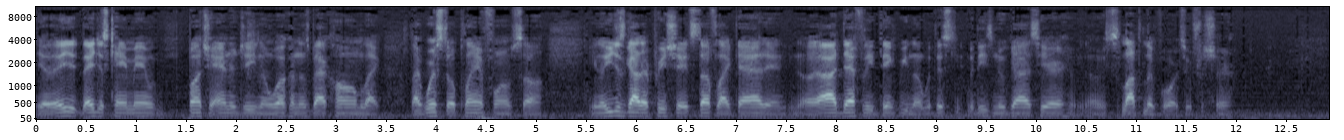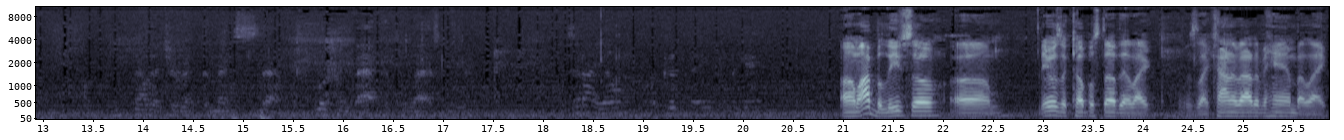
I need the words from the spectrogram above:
yeah, they they just came in with a bunch of energy, you know, welcoming us back home, like like we're still playing for them. So, you know, you just got to appreciate stuff like that, and you know, I definitely think you know with this with these new guys here, you know, it's a lot to look forward to for sure. Now that you're at the next step, looking back at the last year, is NIL a good thing for the game? Um, I believe so. Um, there was a couple stuff that like was like kind of out of hand, but like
